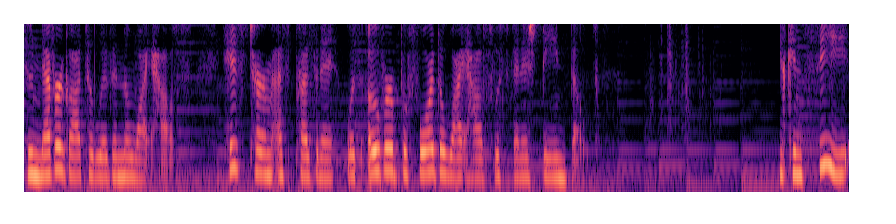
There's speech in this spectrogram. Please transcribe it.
who never got to live in the White House. His term as president was over before the White House was finished being built. You can see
